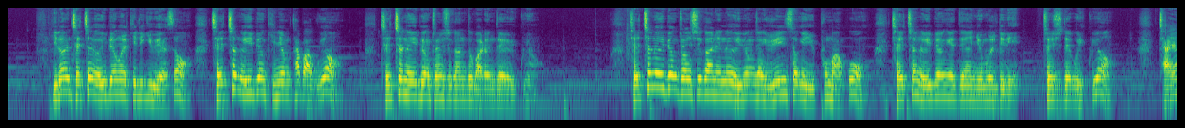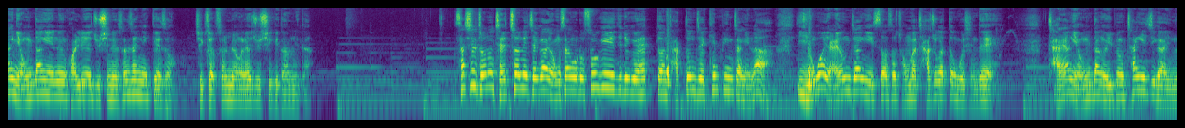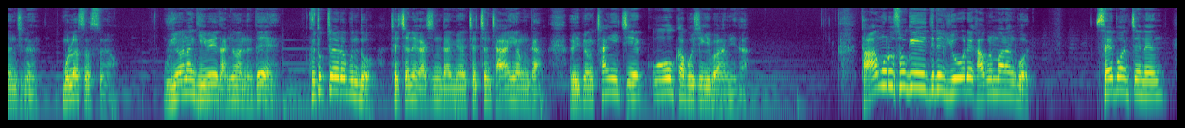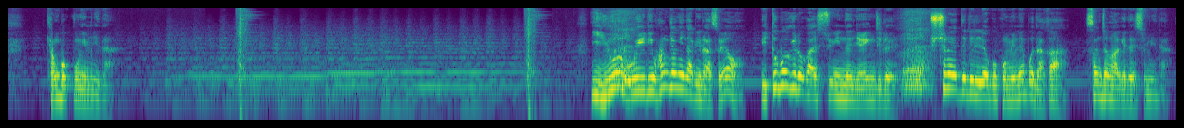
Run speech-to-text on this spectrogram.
이러한 제천 의병을 기리기 위해서 제천 의병 기념탑하고요. 제천 의병 전시관도 마련되어 있고요. 제천 의병 전시관에는 의병장 유인석의 유품하고 제천 의병에 대한 유물들이 전시되고 있고요. 자양 영당에는 관리해 주시는 선생님께서 직접 설명을 해 주시기도 합니다. 사실 저는 제천에 제가 영상으로 소개해드리고 했던 닷돈제 캠핑장이나 이 용화 야영장이 있어서 정말 자주 갔던 곳인데 자양 영당 의병 창의지가 있는지는 몰랐었어요. 우연한 기회에 다녀왔는데 구독자 여러분도 제천에 가신다면 제천 자양 영당 의병 창의지에 꼭 가보시기 바랍니다. 다음으로 소개해드릴 6월에 가볼 만한 곳 세 번째는 경복궁입니다. 이 6월 5일이 환경의 날이라서요. 이 뚜벅이로 갈 수 있는 여행지를 추천해 드리려고 고민해 보다가 선정하게 됐습니다.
